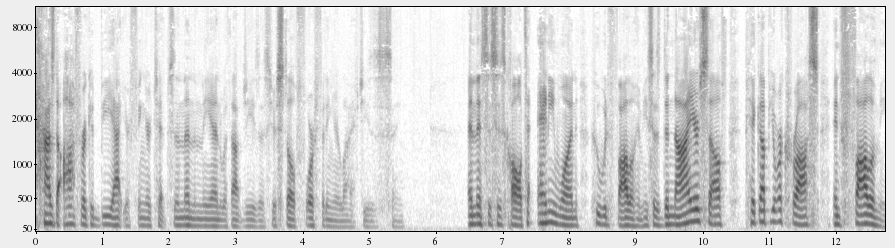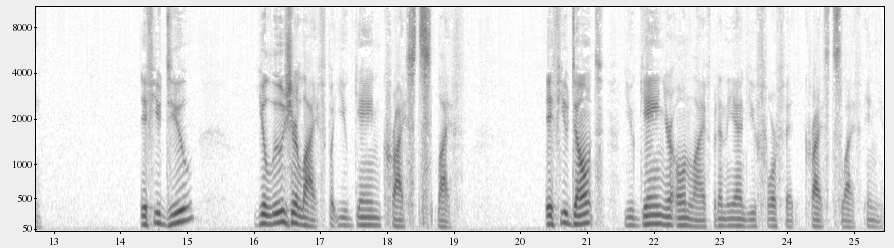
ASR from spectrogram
has to offer could be at your fingertips, and then in the end, without Jesus, you're still forfeiting your life, Jesus is saying. And this is his call to anyone who would follow him. He says, Deny yourself, pick up your cross, and follow me. If you do, you lose your life, but you gain Christ's life. If you don't, you gain your own life, but in the end, you forfeit Christ's life in you.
